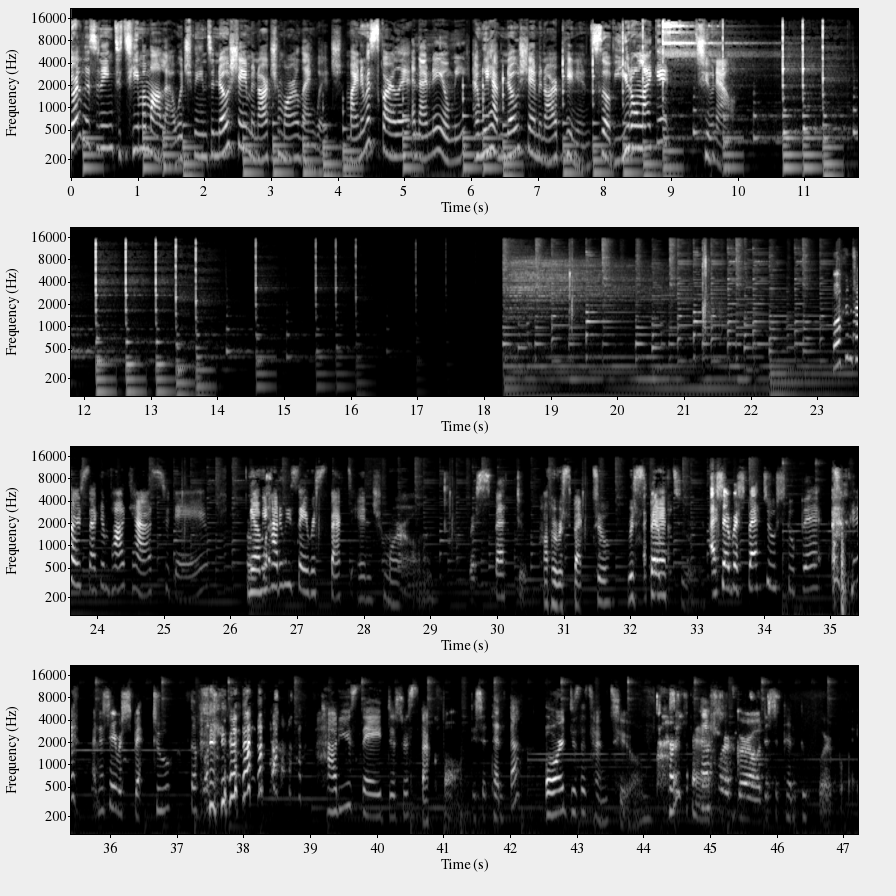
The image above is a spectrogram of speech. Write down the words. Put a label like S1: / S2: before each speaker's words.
S1: You're listening to Team Amalao, which means no shame in our Chamorro language. My name is Scarlett.
S2: And I'm Naomi.
S1: And we have no shame in our opinions. So if you don't like it, tune out. Welcome to our second podcast today. Naomi, how do we say respect in Chamorro?
S2: Respeto.
S1: Have a respect to? Respect to.
S2: I said respect to, stupid. I didn't say respect to. The fuck?
S1: How do you say disrespectful
S2: Desatenta?
S1: or disattend to?
S2: Desatenta for a girl, desatento for a boy.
